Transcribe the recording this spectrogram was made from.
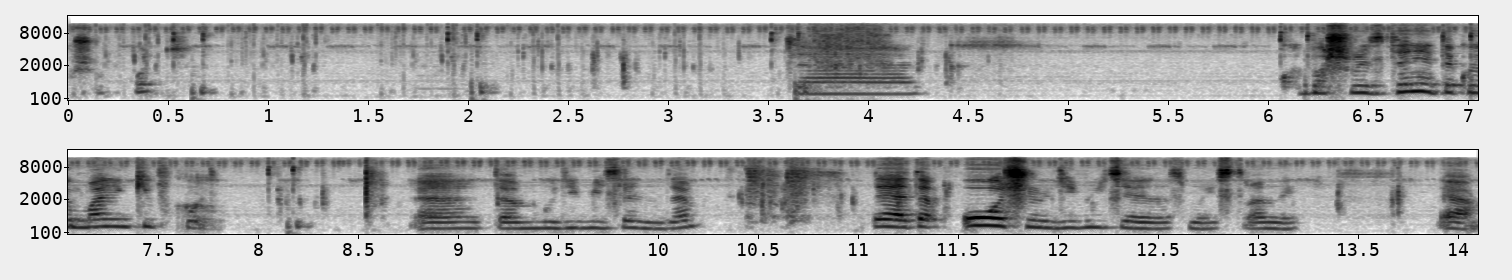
Что вход? Так. Какое большое здание, такой маленький вход. Э, там удивительно, да? Да, это очень удивительно с моей стороны. Да,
